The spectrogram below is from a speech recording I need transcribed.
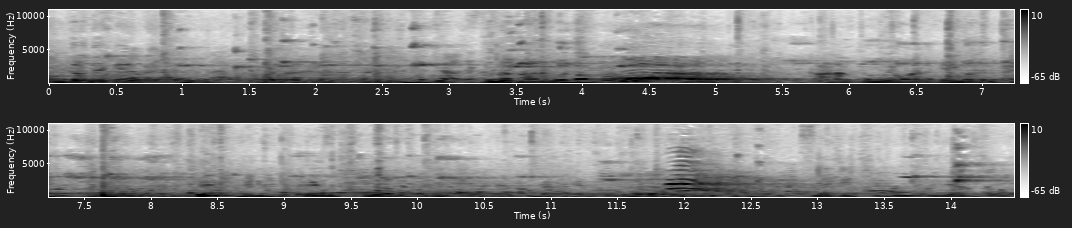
남자들 게임을 누나가 하는 거지. 나랑, 나랑 동우 형 하는 게임 하는 거. 계속 때리고 계속 누나가 하고 스매시 치고 클리어 치고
